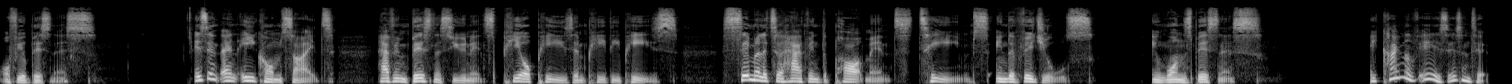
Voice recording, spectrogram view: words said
of your business? Isn't an ecom site having business units, PLPs and PDPs similar to having departments, teams, individuals in one's business? It kind of is, isn't it?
